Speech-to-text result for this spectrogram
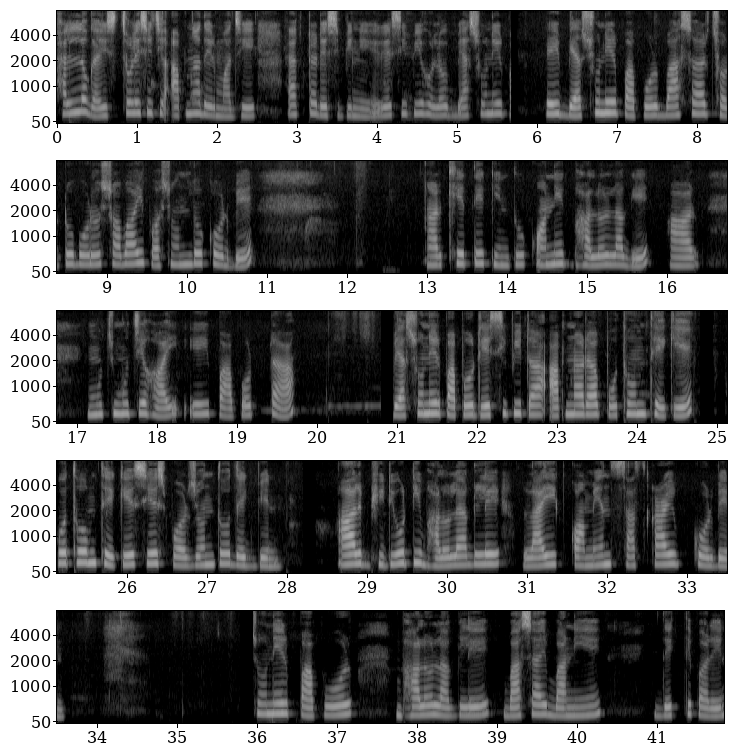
Hello guys, চলে এসেছি আপনাদের মাঝে একটা রেসিপি নিয়ে। রেসিপি হলো বেসনের এই বেসনের পাঁপড় বাসার ছোট বড় সবাই পছন্দ করবে আর খেতে কিন্তু অনেক ভালো লাগে আর মুচমুচে হয় এই পাঁপড়টা। বেসনের পাঁপড় রেসিপিটা আপনারা প্রথম থেকে প্রথম থেকে শেষ পর্যন্ত দেখবেন। আর ভিডিওটি ভালো লাগলে লাইক, কমেন্ট, সাবস্ক্রাইব করবেন। চনের পাপড় ভালো লাগলে বাসায় বানিয়ে দেখতে পারেন,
